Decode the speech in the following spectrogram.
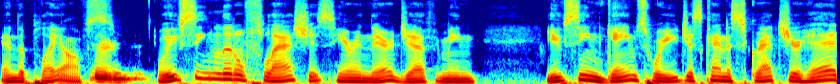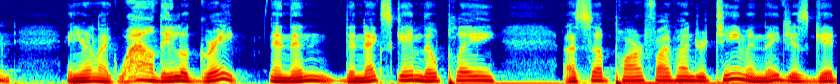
in the playoffs. Mm-hmm. We've seen little flashes here and there, Jeff. I mean, you've seen games where you just kind of scratch your head and you're like, wow, they look great. And then the next game they'll play a subpar 500 team and they just get,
